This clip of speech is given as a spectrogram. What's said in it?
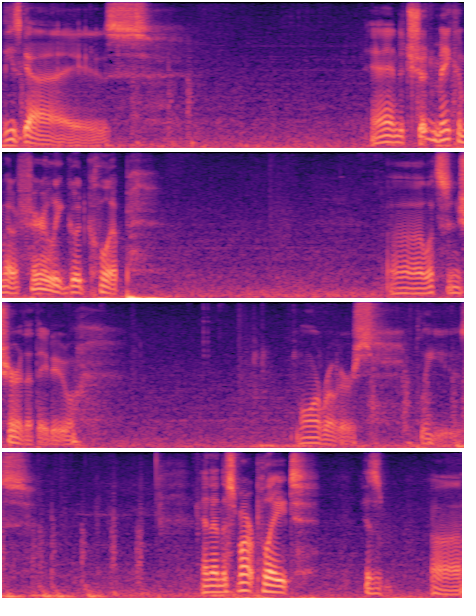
these guys. And it should make them at a fairly good clip. Uh, let's ensure that they do. More rotors, please. And then the smart plate is uh,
